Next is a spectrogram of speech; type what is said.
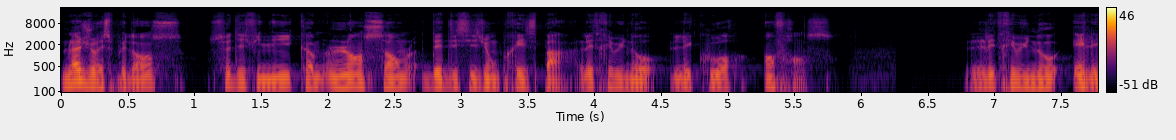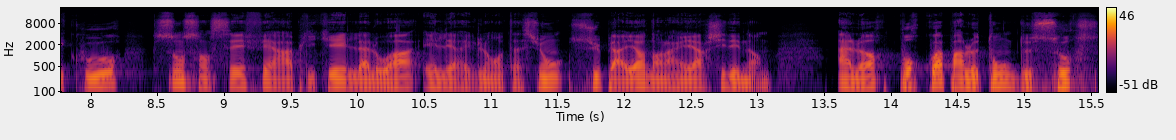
La jurisprudence se définit comme l'ensemble des décisions prises par les tribunaux, les cours en France. Les tribunaux et les cours sont censés faire appliquer la loi et les réglementations supérieures dans la hiérarchie des normes. Alors, pourquoi parle-t-on de source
